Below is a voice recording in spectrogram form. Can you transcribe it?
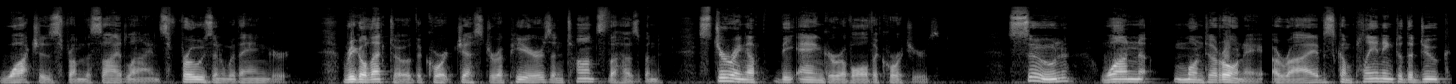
watches from the sidelines, frozen with anger. Rigoletto, the court jester, appears and taunts the husband stirring up the anger of all the courtiers. Soon, one Monterone arrives, complaining to the Duke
